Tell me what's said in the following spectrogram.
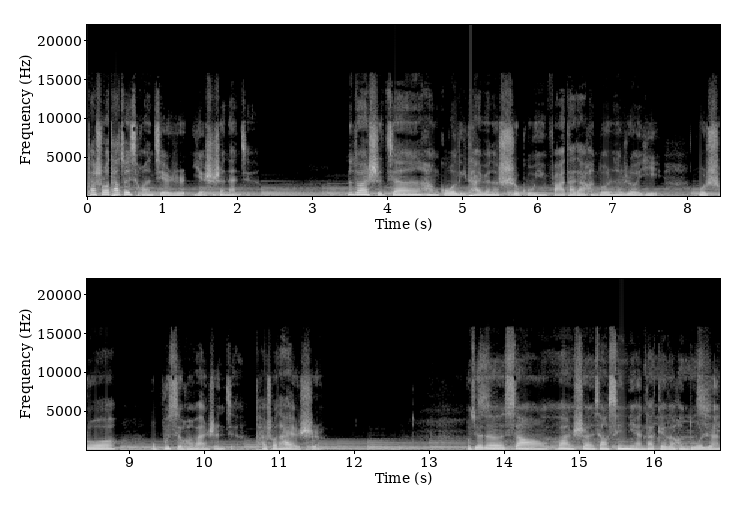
他说他最喜欢的节日也是圣诞节。那段时间韩国梨泰院的事故引发大家很多人的热议。我说我不喜欢万圣节，他说他也是。我觉得像万圣，像新年，它给了很多人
